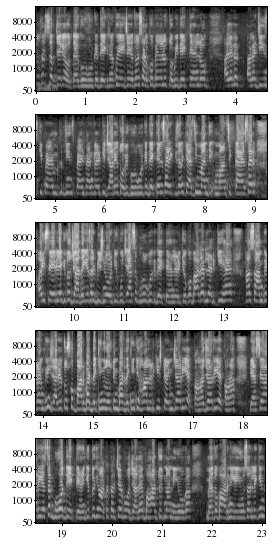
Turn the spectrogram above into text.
तो सर सब जगह होता है घूर घूर के देखना। कोई एक जगह थोड़ी सड़कों पर चलो तो भी देखते हैं लोग। अगर अगर जीन्स की पैंट मतलब जीन्स पैंट पहन के लड़की जा रही है तो भी घूर घूर के देखते हैं। सर, एक जन कैसी मानसिकता है, सर? और इस एरिया की तो ज़्यादा ही है, सर, बिजनौर की कुछ। ऐसे घूर घूर के देखते हैं लड़कियों को। अगर लड़की है हाँ शाम के टाइम कहीं जा रही है तो उसको बार बार देखेंगे दो तीन बार देखेंगे कि हाँ लड़की इस टाइम जा रही है, कहाँ जा रही है, कहाँ, कैसे आ रही है। सर, बहुत देखते हैं। ये तो यहाँ का कल्चर बहुत ज़्यादा है, बाहर तो इतना नहीं होगा। मैं तो बाहर नहीं गई हूँ, सर, लेकिन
